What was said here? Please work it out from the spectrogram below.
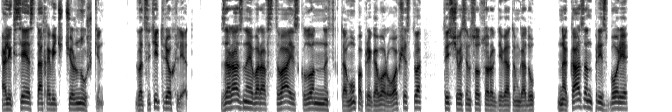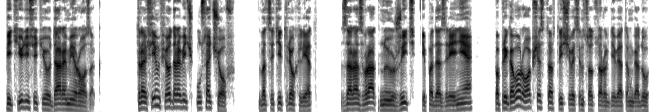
Алексей Астахович Чернушкин, 23 лет, за разные воровства и склонность к тому по приговору общества в 1849 году наказан при сборе 50 ударами розок. Трофим Федорович Усачев, 23 лет, за развратную жить и подозрение по приговору общества в 1849 году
